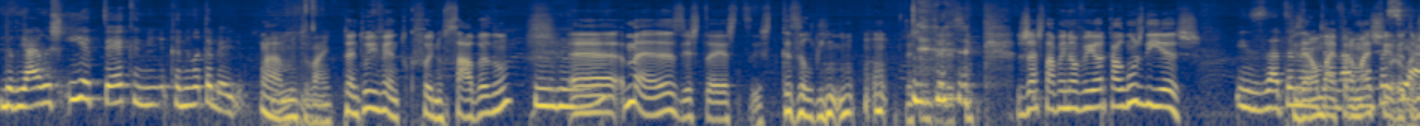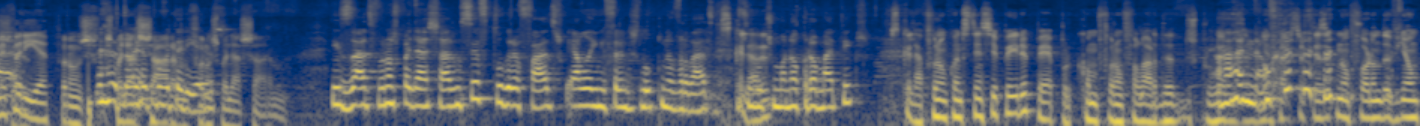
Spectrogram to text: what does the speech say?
Billie Eilish e até Camila, Camila Cabello. Ah, muito bem. Portanto, o evento que foi no sábado, ah, mas este, este, este casalinho, deixa-me dizer assim, já estava em Nova Iorque há alguns dias. Exatamente. Fizeram já mais, foram mais cedo, eu também faria. Foram espalhar charme. Foram espalhar charme. Exato, foram espalhar charme, ser fotografados, ela em diferentes looks, na verdade, Se calhar- looks monocromáticos. Se calhar foram com assistência para ir a pé, porque como foram falar de- dos problemas Ah, não. ambientais, certeza que não foram de avião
